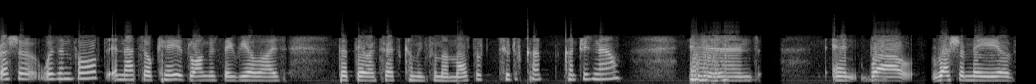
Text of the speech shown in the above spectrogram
Russia was involved, and that's okay as long as they realize that there are threats coming from a multitude of co- countries now, Mhm. and and while Russia may have,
